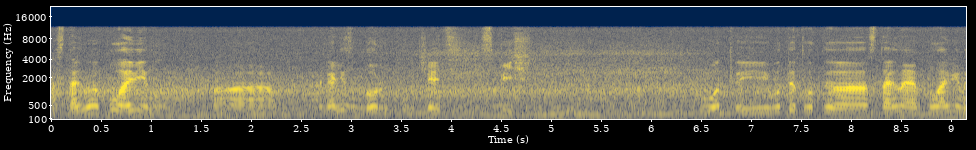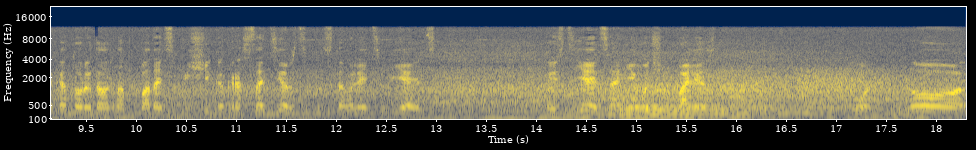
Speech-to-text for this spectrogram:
Остальную половину э, организм должен получать с пищей. Вот. И вот эта вот э, стальная половина, которая должна попадать с пищей, как раз содержится, представляете, в яйцах. То есть яйца, они очень полезны. Вот. Но,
